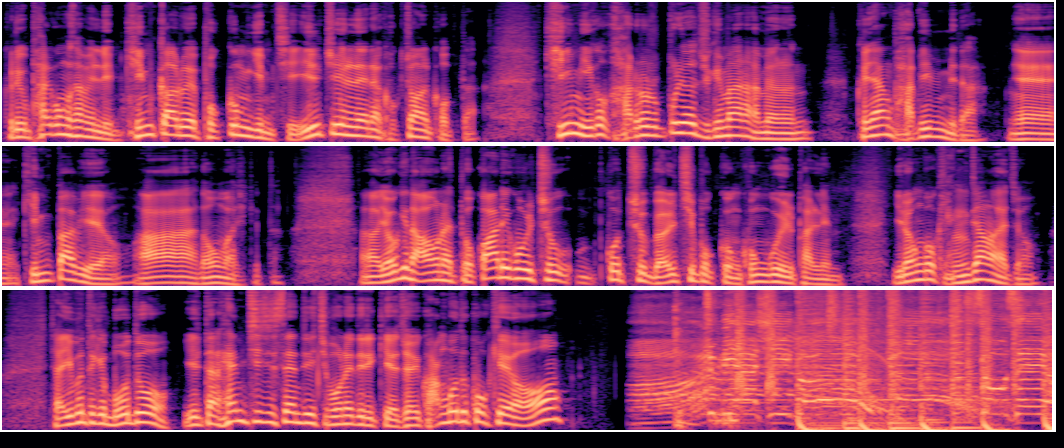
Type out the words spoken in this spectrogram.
그리고 8031님, 김가루에 볶음김치. 일주일 내내 걱정할 거 없다. 김 이거 가루로 뿌려주기만 하면은 그냥 밥입니다. 예, 김밥이에요. 아, 너무 맛있겠다. 아, 여기 나오네 또 꽈리고추, 고추 멸치볶음 0918님. 이런 거 굉장하죠. 자, 이분들께 모두 일단 햄치즈 샌드위치 보내드릴게요. 저희 광고 듣고 올게요. 준비하시고 쏘세요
